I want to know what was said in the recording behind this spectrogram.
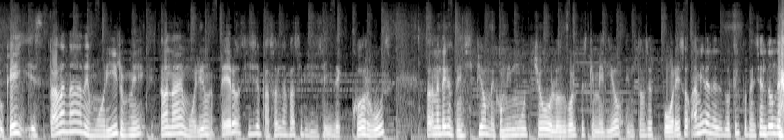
Ok, estaba nada de morirme, estaba nada de morirme, pero sí se pasó la fase 16 de Corvus. Solamente que al principio me comí mucho los golpes que me dio, entonces por eso... Ah, mira, desbloqueé el potencial de una...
